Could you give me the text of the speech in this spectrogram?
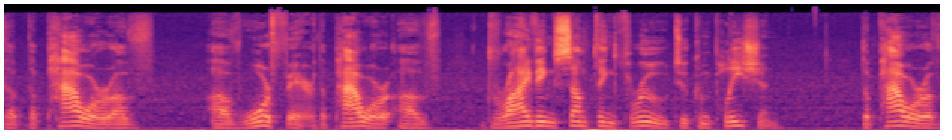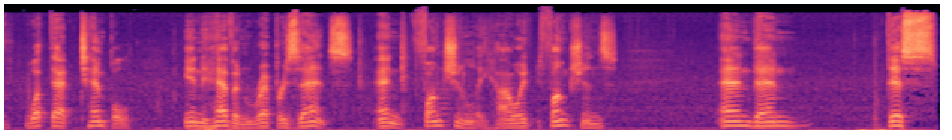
the the power of of warfare, the power of driving something through to completion, the power of what that temple in heaven represents and functionally how it functions, and then this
